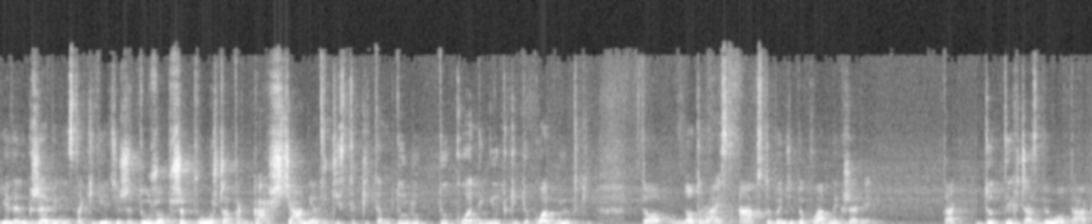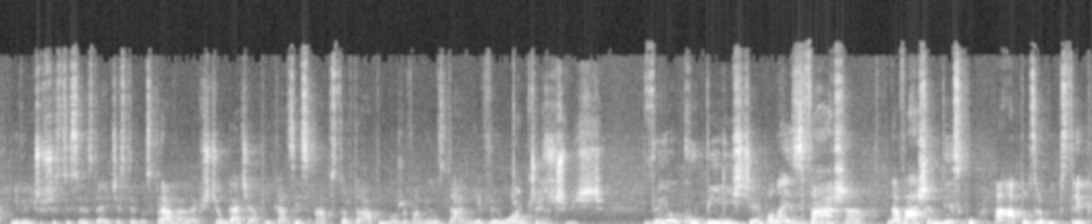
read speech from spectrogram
Jeden grzebień jest taki, wiecie, że dużo przepuszcza, tak garściami, a drugi jest taki tam do, dokładniutki, dokładniutki. To Notarized Apps to będzie dokładny grzebień. Tak? Dotychczas było tak, nie wiem czy wszyscy sobie zdajecie z tego sprawę, ale jak ściągacie aplikację z App Store, to Apple może Wam ją zdalnie wyłączyć. Oczywiście. Wy ją kupiliście, ona jest wasza, na waszym dysku, a Apple zrobi pstryk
